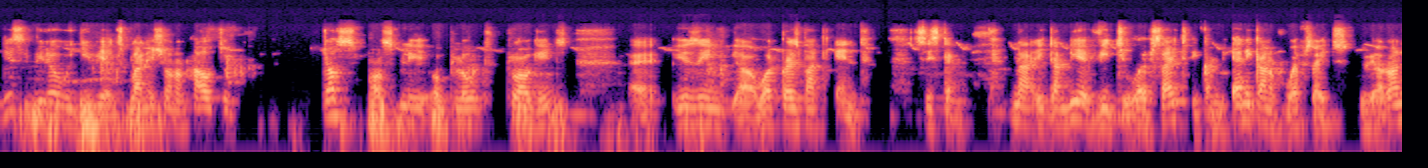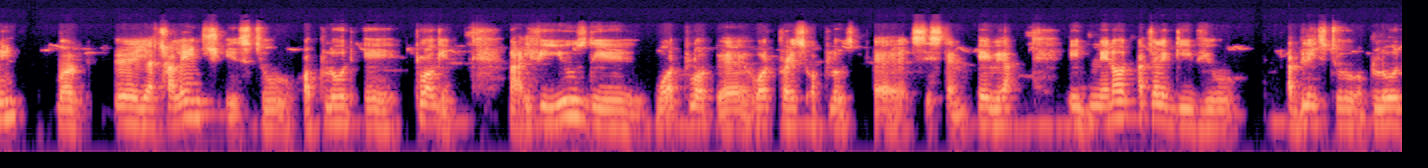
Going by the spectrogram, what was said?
this video will give you explanation on how to just possibly upload plugins uh, using your WordPress backend system. Now, it can be a video website, it can be any kind of website you are running, but uh, your challenge is to upload a plugin. Now, if you use the Word uh, WordPress upload uh, system area, it may not actually give you ability to upload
